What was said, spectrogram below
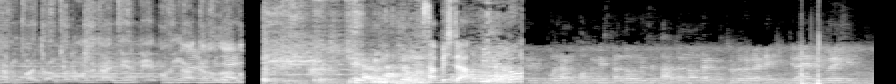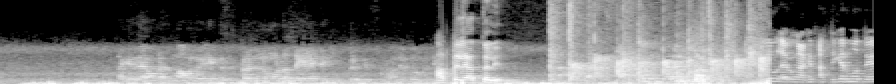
Tam twojdą dziurmaka, cierpi bój na kala ছাব্বিশটা হাততালি হাততালি আতিকের মধ্যে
